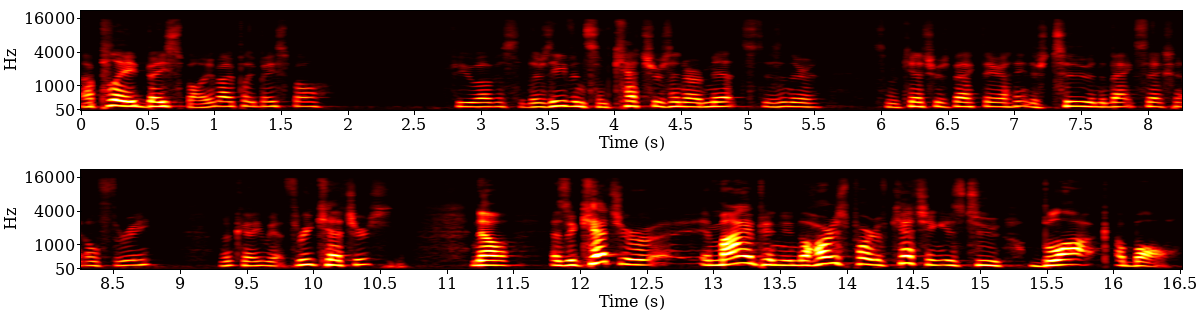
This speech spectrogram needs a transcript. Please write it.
I played baseball. Anybody play baseball? A few of us. There's even some catchers in our midst. Isn't there some catchers back there? I think there's two in the back section. Oh, three? Okay, we got three catchers. Now, as a catcher, in my opinion, the hardest part of catching is to block a ball,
